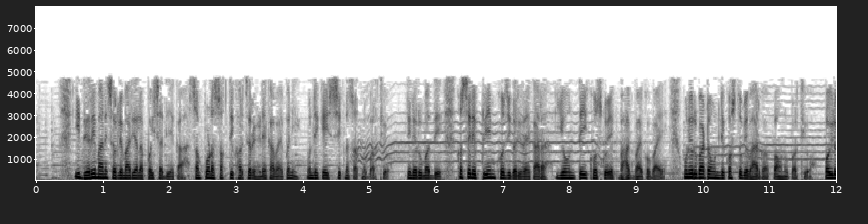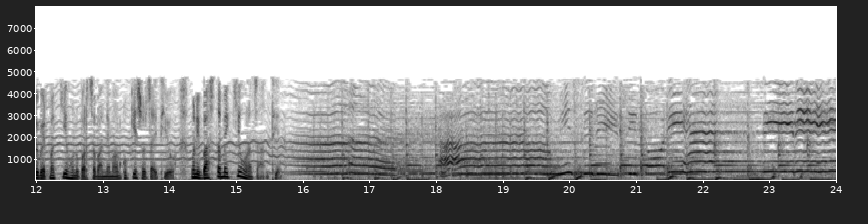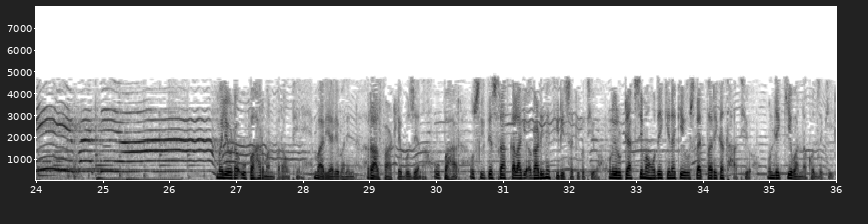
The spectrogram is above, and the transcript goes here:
यी धेरै मानिसहरूले मारियालाई पैसा दिएका सम्पूर्ण शक्ति खर्चेर हिँडेका भए पनि उनले केही सिक्न सक्नुपर्थ्यो। तिनीहरूमध्ये कसैले प्रेम खोजी गरिरहेका र यौन त्यही खोजको एक भाग भएको भए उनीहरूबाट उनले कस्तो व्यवहार पाउनु पर्थ्यो पहिलो भेटमा के हुनुपर्छ भन्नेमा उनको के सोचाइ थियो? उनी वास्तवमै के हुन चाहन्थिन्? मैले एउटा उपहार मन पराउँथेँ। मारियाले भनिन् रालफाटले बुझेन। उपहार? उसले त्यस रातका लागि अगाडि नै तिरिसकेको थियो। उनीहरू ट्याक्सीमा हुँदै किनकि उसलाई तरिका थाहा थियो। उनले के भन्न खोजे कि?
